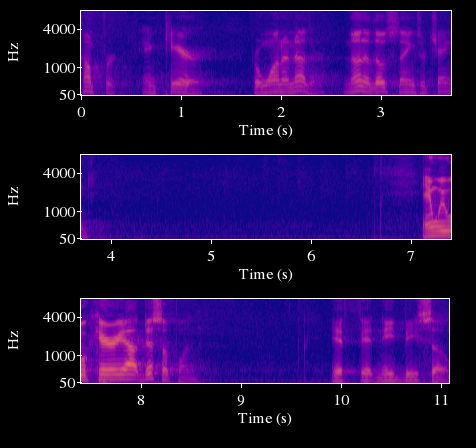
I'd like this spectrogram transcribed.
comfort and care for one another. None of those things are changing. And we will carry out discipline if it need be so.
